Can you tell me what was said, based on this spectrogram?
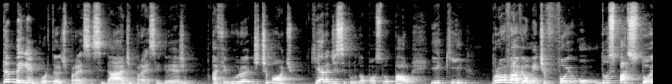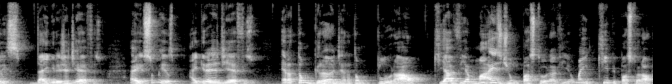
Também é importante para essa cidade, para essa igreja, a figura de Timóteo, que era discípulo do apóstolo Paulo e que provavelmente foi um dos pastores da igreja de Éfeso. É isso mesmo. A igreja de Éfeso era tão grande, era tão plural, que havia mais de um pastor, havia uma equipe pastoral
